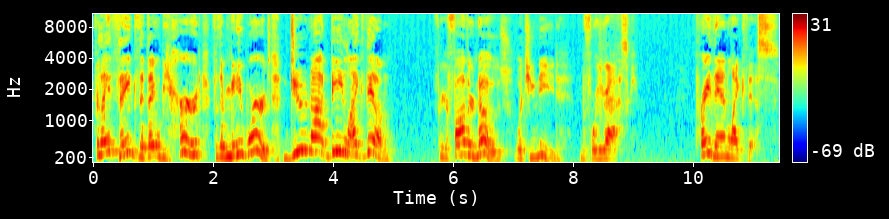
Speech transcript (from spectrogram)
for they think that they will be heard for their many words. Do not be like them, for your Father knows what you need before you ask. Pray then like this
